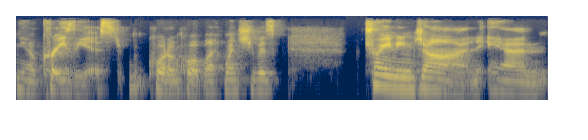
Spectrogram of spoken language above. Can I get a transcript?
you know, craziest, quote unquote, like when she was training John and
